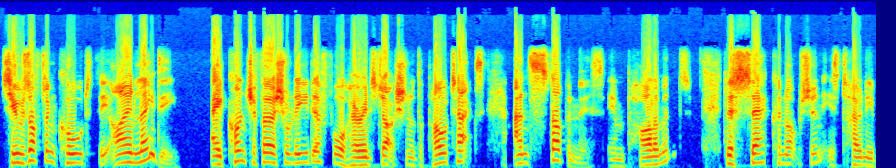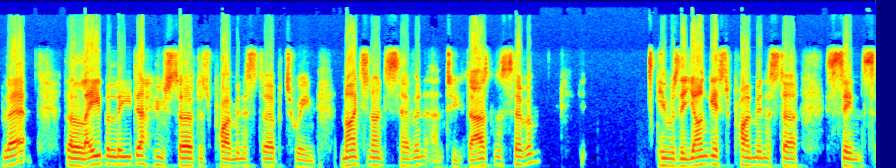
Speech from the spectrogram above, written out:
She was often called the Iron Lady, a controversial leader for her introduction of the poll tax and stubbornness in Parliament. The second option is Tony Blair, the Labour leader who served as Prime Minister between 1997 and 2007. He was the youngest Prime Minister since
